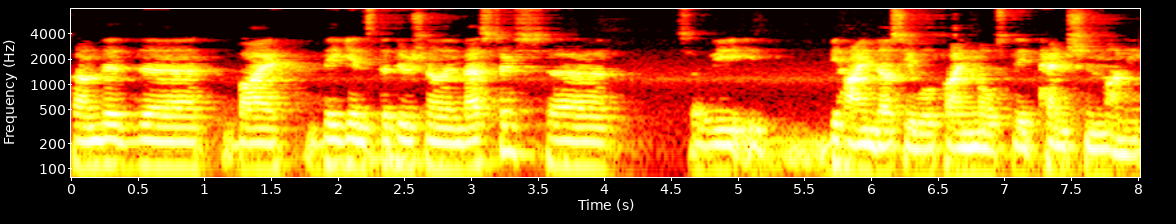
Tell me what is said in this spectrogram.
funded uh, by big institutional investors. Uh, so we behind us you will find mostly pension money,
